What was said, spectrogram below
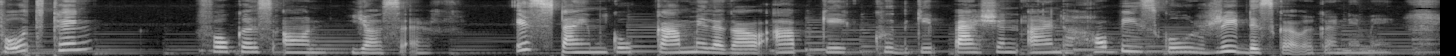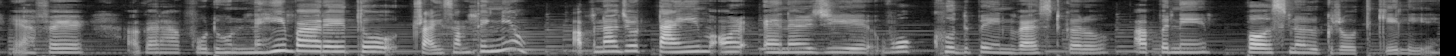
Fourth thing focus on your yourself time को काम में लगाओ आपके खुद के पैशन एंड हॉबीज़ को रीडिस्कवर करने में। या फिर अगर आप वो ढूंढ नहीं पा रहे तो ट्राई समथिंग न्यू अपना जो टाइम और एनर्जी है, वो खुद पे इन्वेस्ट करो। अपने पर्सनल ग्रोथ के लिए।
